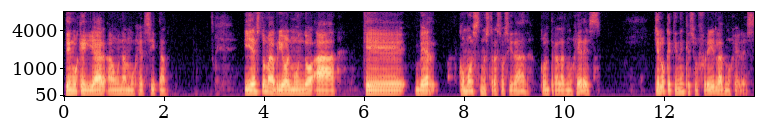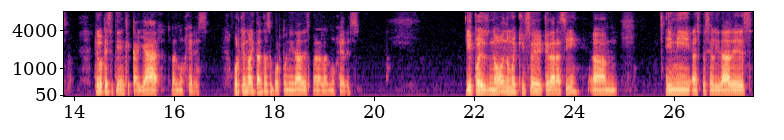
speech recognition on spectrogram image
Tengo que guiar a una mujercita. Y esto me abrió el mundo a que ver cómo es nuestra sociedad contra las mujeres. ¿Qué es lo que tienen que sufrir las mujeres? ¿Qué es lo que se tienen que callar las mujeres? ¿Por qué no hay tantas oportunidades para las mujeres? Y pues no, no me quise quedar así. y mi especialidad es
